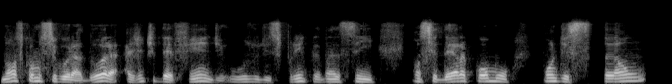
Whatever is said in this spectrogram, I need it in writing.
Nós, como seguradora, a gente defende o uso de sprinkler, mas assim, considera como condição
